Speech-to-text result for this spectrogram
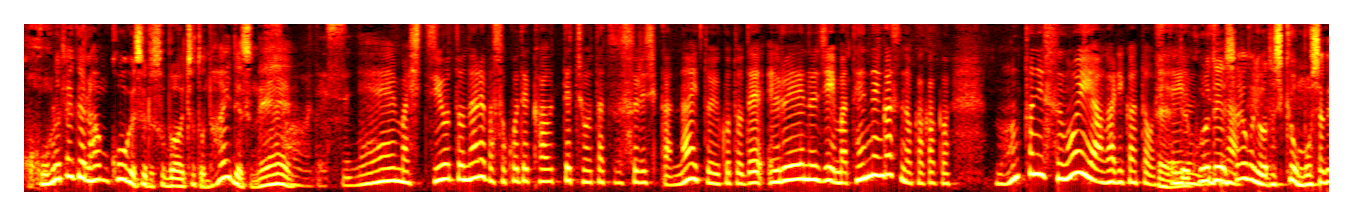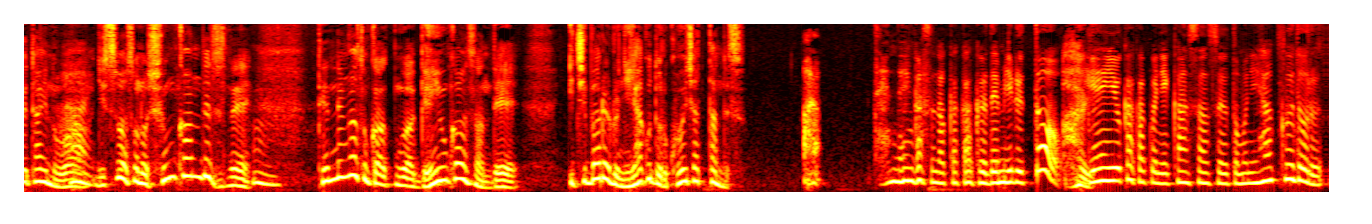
これだけ乱高下するそばはちょっとないですね。そうですね。まあ必要となればそこで買うって調達するしかないということで、LNG、まあ天然ガスの価格、本当にすごい上がり方をしているんですが、えー、これで最後に私今日申し上げたいのは、はい、実はその瞬間でですね、うん天然ガスの価格が原油換算で、1バレル200ドル超えちゃったんです。あら、天然ガスの価格で見ると、はい、原油価格に換算するともう200ドル。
